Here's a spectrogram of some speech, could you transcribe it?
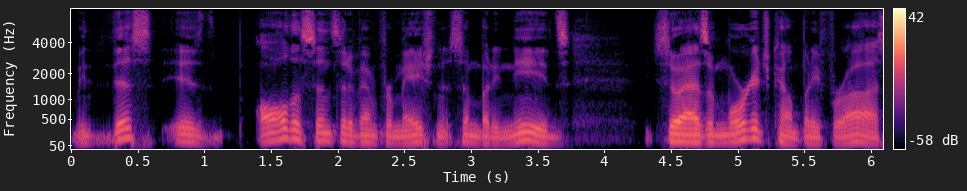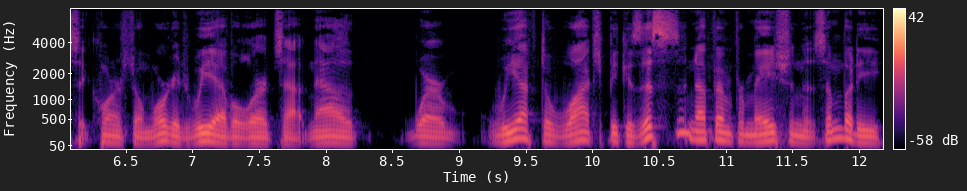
I mean, this is all the sensitive information that somebody needs. So, as a mortgage company for us at Cornerstone Mortgage, we have alerts out now where we have to watch because this is enough information that somebody,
